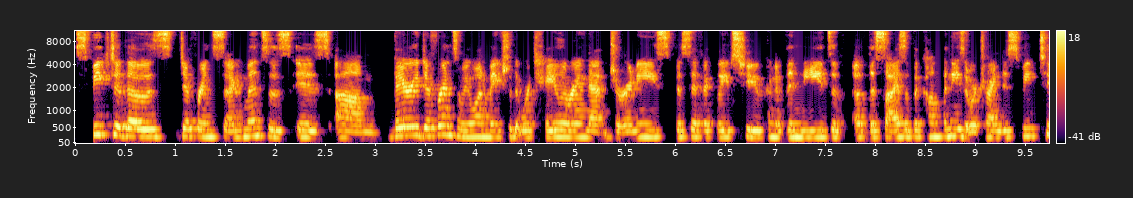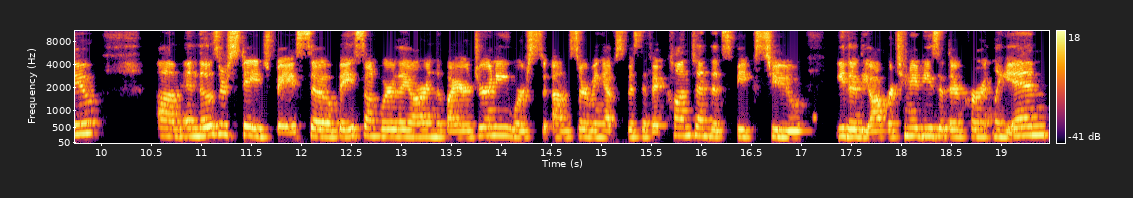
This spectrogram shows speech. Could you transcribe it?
speak to those different segments is is um, very different so we want to make sure that we're tailoring that journey specifically to kind of the needs of, of the size of the companies that we're trying to speak to um, and those are stage based. So, based on where they are in the buyer journey, we're um, serving up specific content that speaks to either the opportunities that they're currently in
